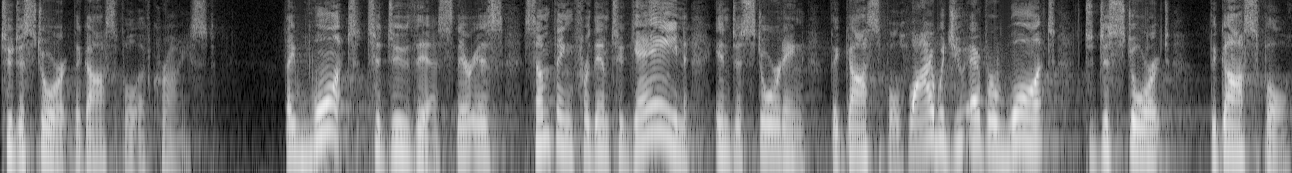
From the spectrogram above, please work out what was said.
to distort the gospel of Christ. They want to do this. There is something for them to gain in distorting the gospel. Why would you ever want to distort the gospel?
